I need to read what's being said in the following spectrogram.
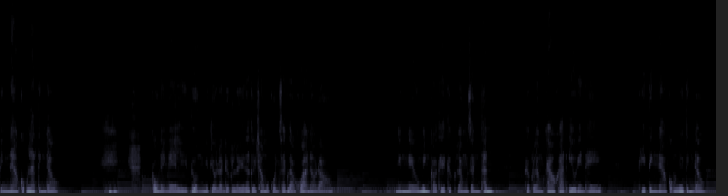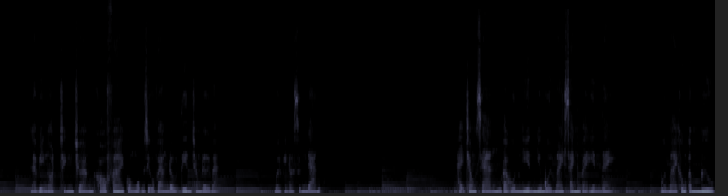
Tình nào cũng là tình đầu. Câu này nghe lý tưởng như kiểu là được lấy ra từ trong một cuốn sách giáo khoa nào đó nhưng nếu mình có thể thực lòng dấn thân, thực lòng khao khát yêu đến thế, thì tình nào cũng như tình đầu. Là vị ngọt chính choáng, khó phai của ngụm rượu vang đầu tiên trong đời bạn. Bởi vì nó xứng đáng. Hãy trong sáng và hồn nhiên như buổi mai xanh và hiền này. Buổi mai không âm mưu,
